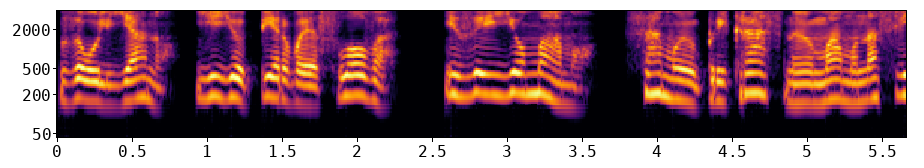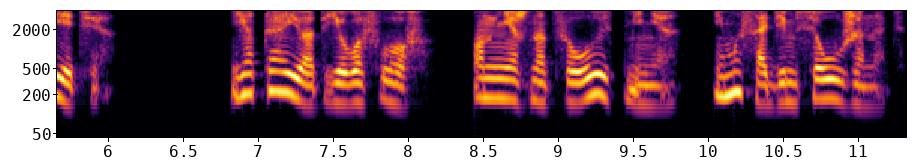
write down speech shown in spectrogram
За Ульяну, ее первое слово, и за ее маму, самую прекрасную маму на свете. Я таю от его слов, он нежно целует меня, и мы садимся ужинать.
